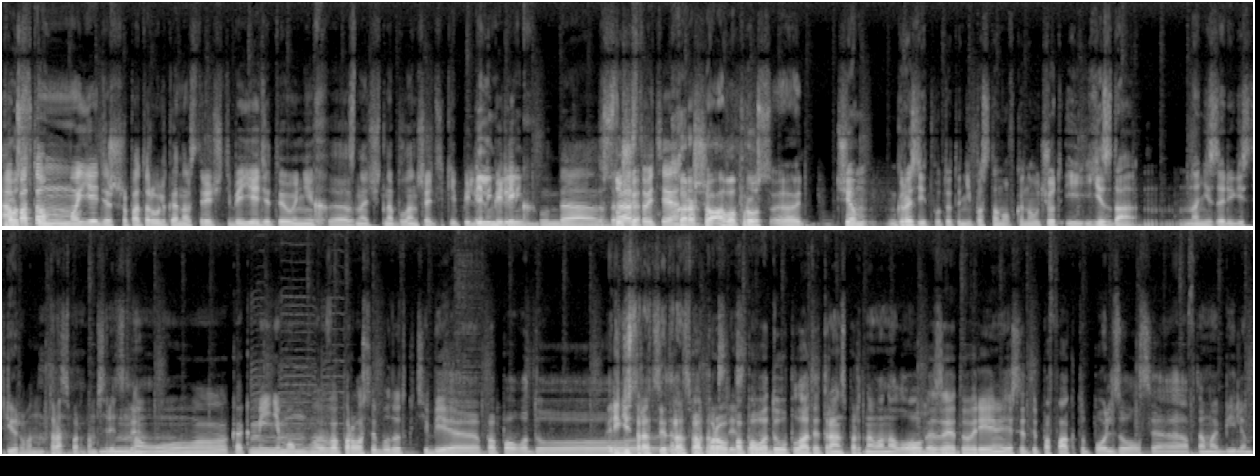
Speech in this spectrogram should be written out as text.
а, потом едешь, патрулька навстречу тебе едет, и у них, э, значит, на планшетике пилик-пилик. Да, здравствуйте. Хорошо, а вопрос, э, чем грозит вот эта непостановка на учет и езда на незарегистрированном транспортном средстве? Ну, как минимум, вопросы будут к тебе по поводу... Регистрации э, транспортного по, средства, По поводу уплаты транспортного налога за Мгм. это время, если ты по факту пользовался автомобилем.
